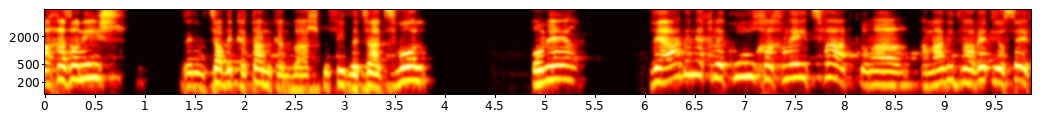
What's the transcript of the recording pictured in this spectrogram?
החזון איש, זה נמצא בקטן כאן בשקופית בצד שמאל, אומר, ועד נחלקו חכמי צפת, כלומר, המוות והבית יוסף,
